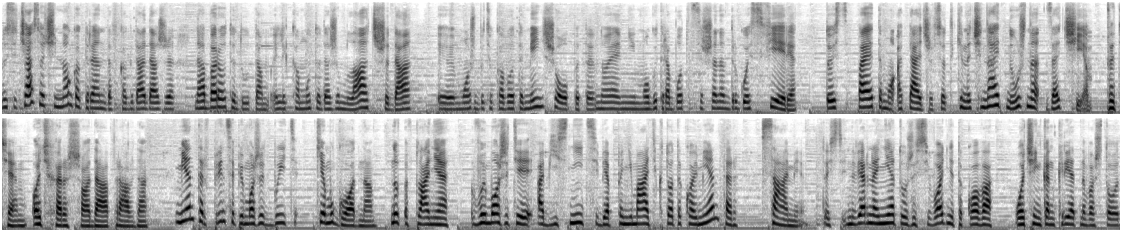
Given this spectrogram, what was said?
Но сейчас очень много трендов, когда даже наоборот идут там или кому-то даже младше, да, и, может быть у кого-то меньше опыта, но они могут работать совершенно в другой сфере. То есть поэтому, опять же, все-таки начинать нужно зачем? Зачем? Очень хорошо, да, правда ментор, в принципе, может быть кем угодно. Ну, в плане, вы можете объяснить себе, понимать, кто такой ментор, сами. То есть, наверное, нет уже сегодня такого очень конкретного, что,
